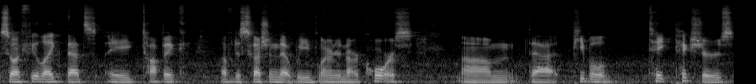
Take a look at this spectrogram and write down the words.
So I feel like that's a topic of discussion that we've learned in our course that people take pictures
